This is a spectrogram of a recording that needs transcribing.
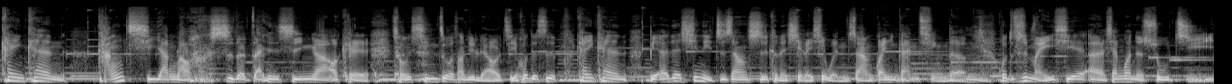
看一看唐奇阳老师的占星啊，OK，从星座上去了解，或者是看一看别的心理智商师可能写了一些文章关于感情的，或者是买一些呃相关的书籍，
